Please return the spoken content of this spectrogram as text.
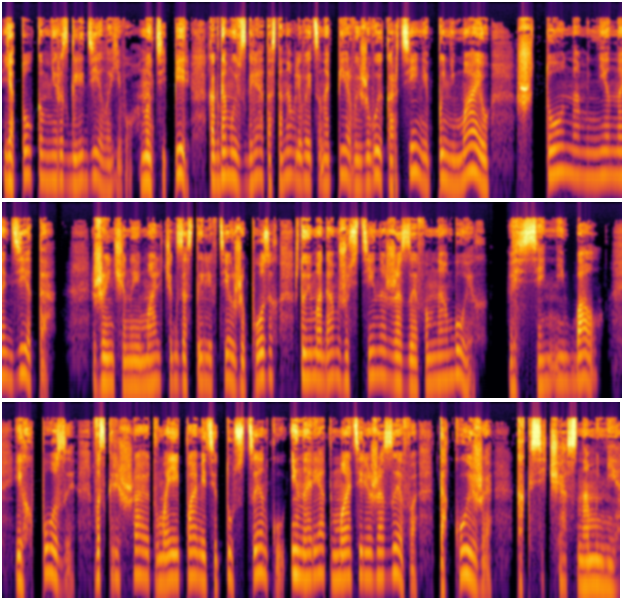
я толком не разглядела его, но теперь, когда мой взгляд останавливается на первой живой картине, понимаю, что на мне надето. Женщина и мальчик застыли в тех же позах, что и мадам Жустина с Жозефом на обоях. Весенний бал. Их позы воскрешают в моей памяти ту сценку и наряд матери Жозефа, такой же, как сейчас на мне.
